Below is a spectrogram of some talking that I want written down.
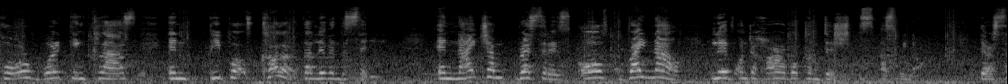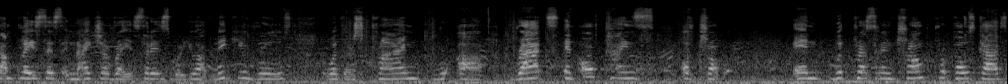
poor working class and people of color that live in the city. And NYCHA residents all right now live under horrible conditions, as we know. There are some places in NYCHA residents where you have leaking roofs, where there's crime, uh, rats, and all kinds of trouble. And with President Trump proposed cuts,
